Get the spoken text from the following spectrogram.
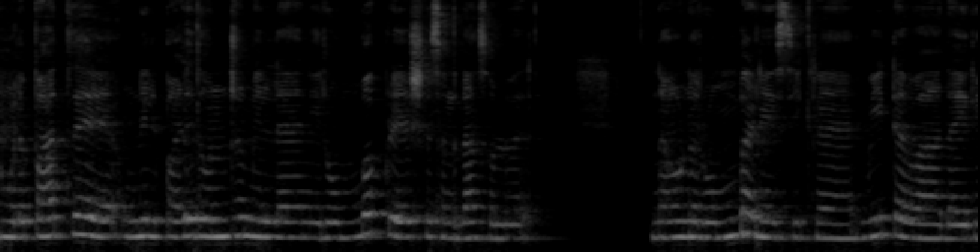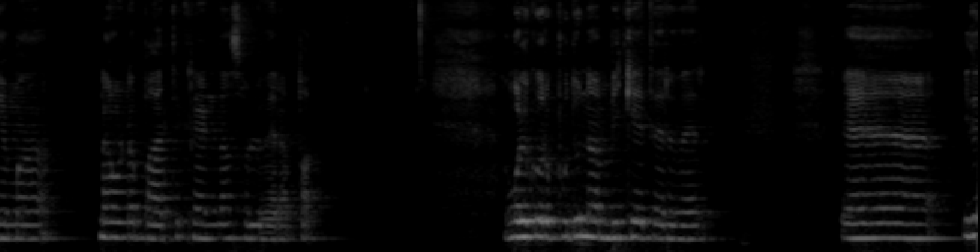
உங்களை பார்த்து உன்னில் பழுது ஒன்றும் இல்லை. நீ ரொம்ப ப்ரேஷஸ்ன்னு தான் சொல்லுவார். நான் உன்னை ரொம்ப நேசிக்கிறேன். வீட்டை வா தைரியமாக நான் உன்னை பார்த்துக்கிறேன்னு தான் சொல்லுவார் அப்பா. உங்களுக்கு ஒரு புது நம்பிக்கையை தருவார். இது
